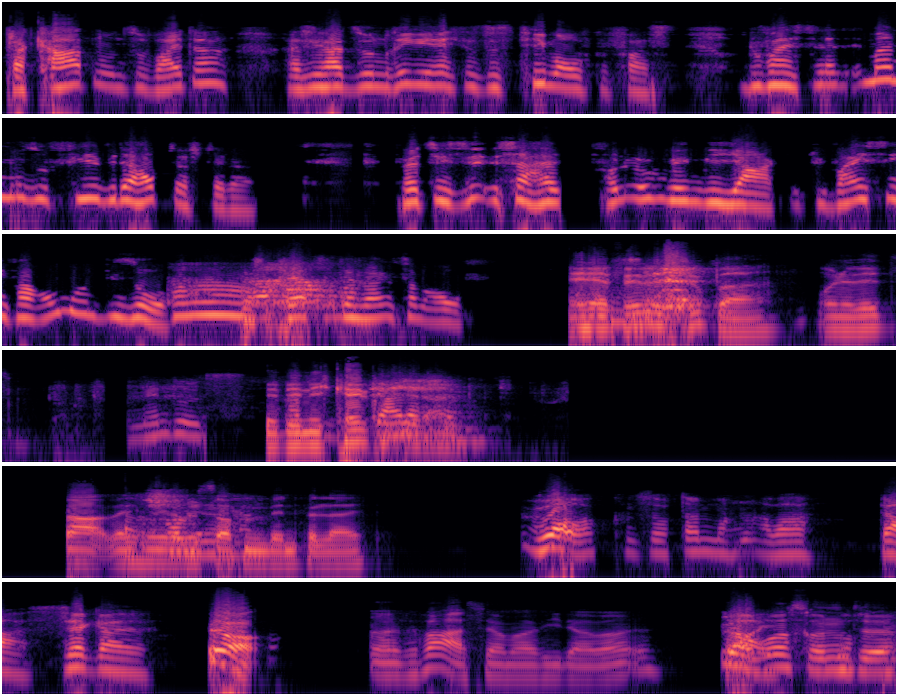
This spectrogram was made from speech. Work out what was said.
Plakaten und so weiter. Also er hat so ein regelrechtes System aufgefasst. Und du weißt halt immer nur so viel wie der Hauptdarsteller. Plötzlich ist er halt von irgendwem gejagt und du weißt nicht warum und wieso. Das klärt sich dann langsam auf. Ja, der Film ist super. Ohne Witz. Mendo ist den guckt geiler ihn an. Film. Ja, wenn Ach, ich schon wieder besoffen bin vielleicht. Ja, kannst du auch dann machen, aber ja, sehr geil. Ja, das war's ja mal wieder, wa? Ja, Star Wars und äh,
